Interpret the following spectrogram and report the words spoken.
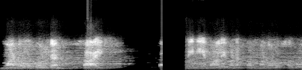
மனோ கோல்டன். ஹாய். இனிய மாலை வணக்கம் மனோ சகோ.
